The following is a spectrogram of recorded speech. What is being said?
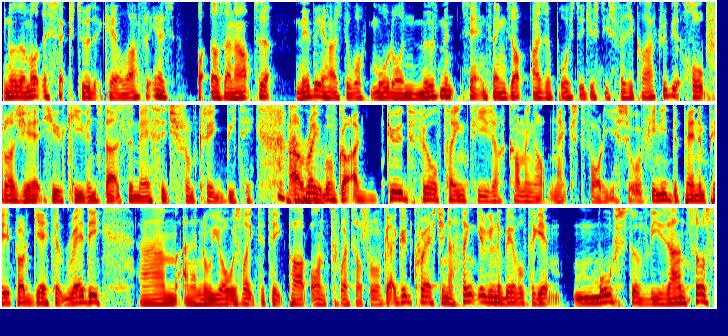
You know they're not the six two that Kyle Lafferty is, but there's an art to it. Maybe he has to work more on movement, setting things up, as opposed to just his physical attributes. Hope for us yet, Hugh Keevins. That's the message from Craig Beattie. Uh, right, we've got a good full time teaser coming up next for you. So if you need the pen and paper, get it ready. Um, and I know you always like to take part on Twitter. So we've got a good question. I think you're going to be able to get most of these answers.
